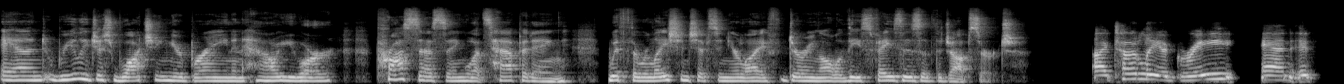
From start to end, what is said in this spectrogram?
And really just watching your brain and how you are processing what's happening with the relationships in your life during all of these phases of the job search. I totally agree. And it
